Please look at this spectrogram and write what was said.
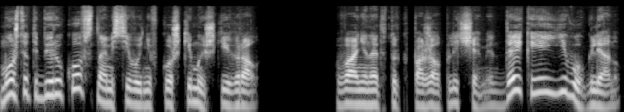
«Может, это Бирюков с нами сегодня в кошки-мышки играл?» Ваня на это только пожал плечами. «Дай-ка я его гляну».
